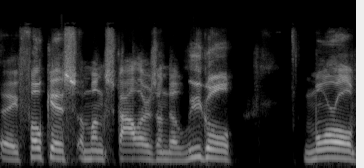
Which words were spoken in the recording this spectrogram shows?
a focus among scholars on the legal, moral,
